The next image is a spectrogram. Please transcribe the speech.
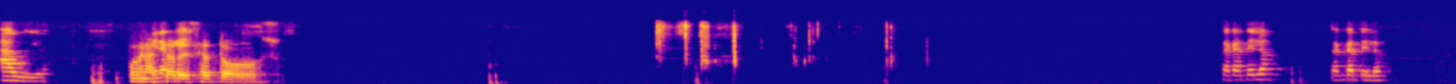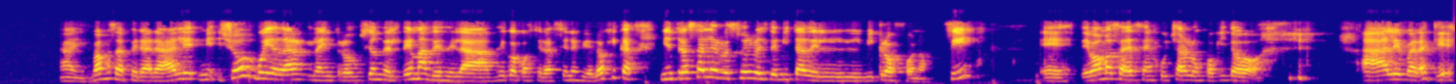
Audio. Buenas tardes a todos. Sácatelo, sácatelo. Ay, vamos a esperar a Ale. Yo voy a dar la introducción del tema desde las ecoconstelaciones biológicas, mientras Ale resuelve el temita del micrófono, ¿sí? Este, vamos a desenjucharlo un poquito a Ale para que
